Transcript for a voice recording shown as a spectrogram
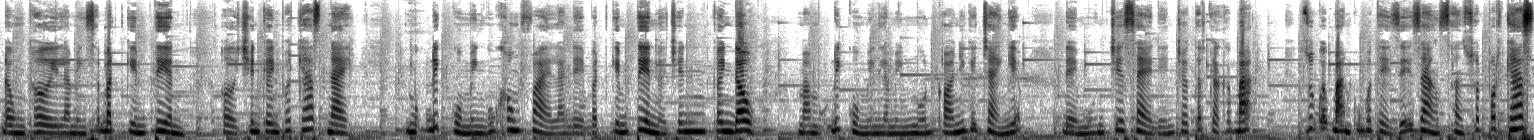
Đồng thời là mình sẽ bật kiếm tiền ở trên kênh podcast này. Mục đích của mình cũng không phải là để bật kiếm tiền ở trên kênh đâu mà mục đích của mình là mình muốn có những cái trải nghiệm để muốn chia sẻ đến cho tất cả các bạn. Giúp các bạn cũng có thể dễ dàng sản xuất podcast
